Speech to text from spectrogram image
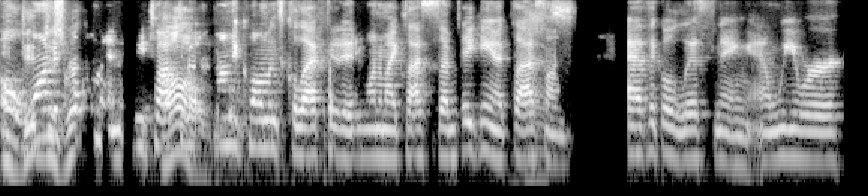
You Oh, Wanda re- Coleman. We talked Oh. about Wanda Coleman's collected in one of my classes. I'm taking a class on ethical listening and we were,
